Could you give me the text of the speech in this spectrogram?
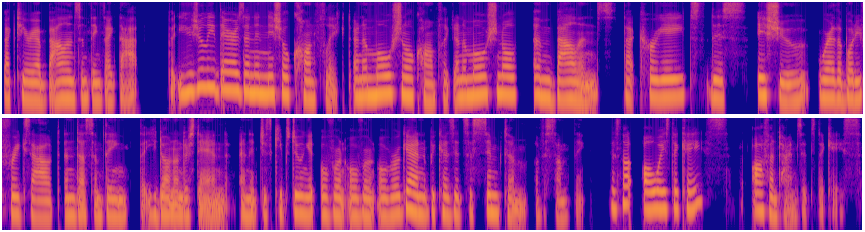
bacteria balance, and things like that. But usually there's an initial conflict, an emotional conflict, an emotional imbalance that creates this issue where the body freaks out and does something that you don't understand. And it just keeps doing it over and over and over again because it's a symptom of something. It's not always the case, but oftentimes it's the case.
